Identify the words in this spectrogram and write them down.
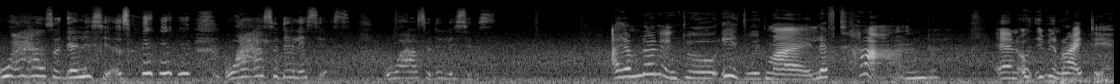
Wow, so delicious. wow, so delicious. Wow, so delicious. I am learning to eat with my left hand and even writing.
